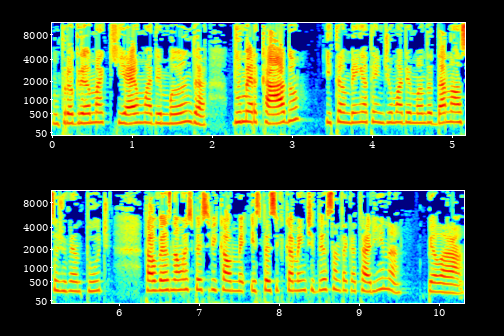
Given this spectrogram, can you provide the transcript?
Um programa que é uma demanda do mercado e também atendia uma demanda da nossa juventude, talvez não especificamente, de Santa Catarina, pela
